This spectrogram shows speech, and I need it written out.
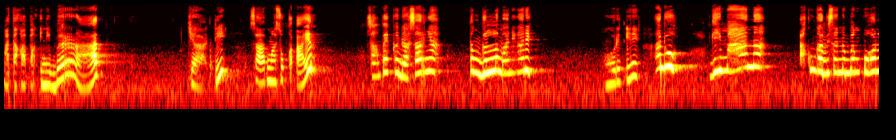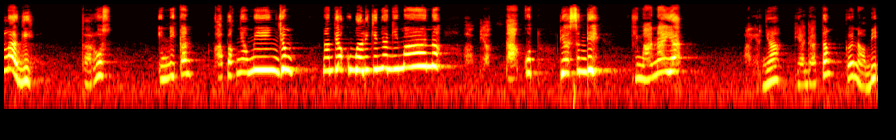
mata kapak ini berat, jadi saat masuk ke air sampai ke dasarnya tenggelam adik-adik. Murid ini, aduh gimana? Aku nggak bisa nebang pohon lagi. Terus ini kan kapaknya minjem. Nanti aku balikinnya gimana? Dia takut, dia sedih. Gimana ya? Akhirnya dia datang ke Nabi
